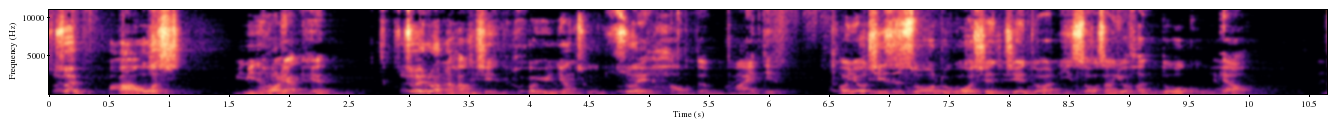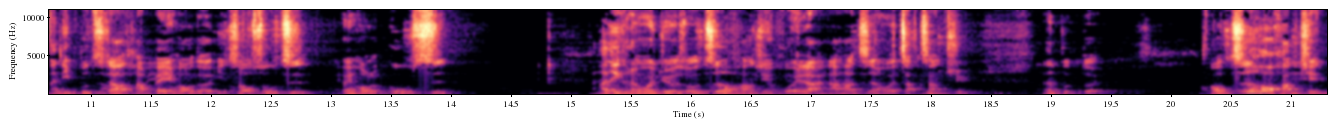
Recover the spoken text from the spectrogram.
所以把握明后两天最乱的行情，会酝酿出最好的买点哦。尤其是说，如果现阶段你手上有很多股票，那你不知道它背后的营收数字、背后的故事，那你可能会觉得说，之后行情回来，那它自然会涨上去。那不对。哦，之后行情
